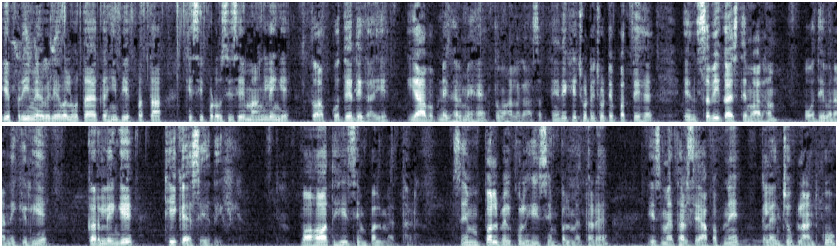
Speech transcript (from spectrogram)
ये फ्री में अवेलेबल होता है, कहीं भी एक पत्ता किसी पड़ोसी से मांग लेंगे तो आपको दे देगा ये, या आप अपने घर में हैं तो वहाँ लगा सकते हैं। देखिए छोटे छोटे पत्ते हैं, इन सभी का इस्तेमाल हम पौधे बनाने के लिए कर लेंगे। ठीक ऐसे है देखिए। बहुत ही सिंपल मेथड सिंपल बिल्कुल ही सिंपल मेथड है। इस मेथड से आप अपने कलेंचो प्लांट को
